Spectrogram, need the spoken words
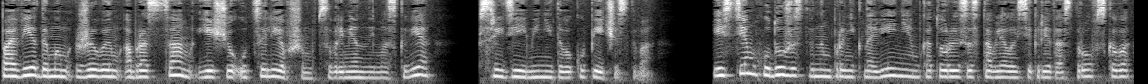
По ведомым живым образцам, еще уцелевшим в современной Москве, в среде именитого купечества, и с тем художественным проникновением, которое составляло секрет Островского,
